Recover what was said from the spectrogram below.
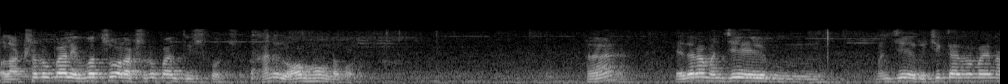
ఓ లక్ష రూపాయలు ఇవ్వచ్చు ఓ లక్ష రూపాయలు తీసుకోవచ్చు. కానీ లోభం ఉండకూడదు. ఏదైనా మంచి మంచి రుచికరమైన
